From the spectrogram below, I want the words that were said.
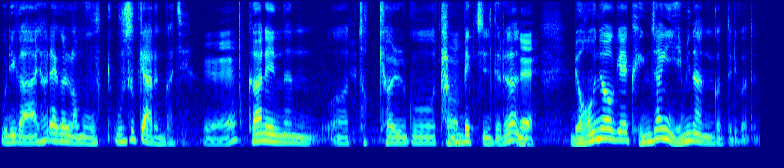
우리가 혈액을 너무 우, 우습게 앓은 거지. 예, 그 안에 있는 어, 적혈구, 단백질들은 네, 면역에 굉장히 예민한 것들이거든요.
